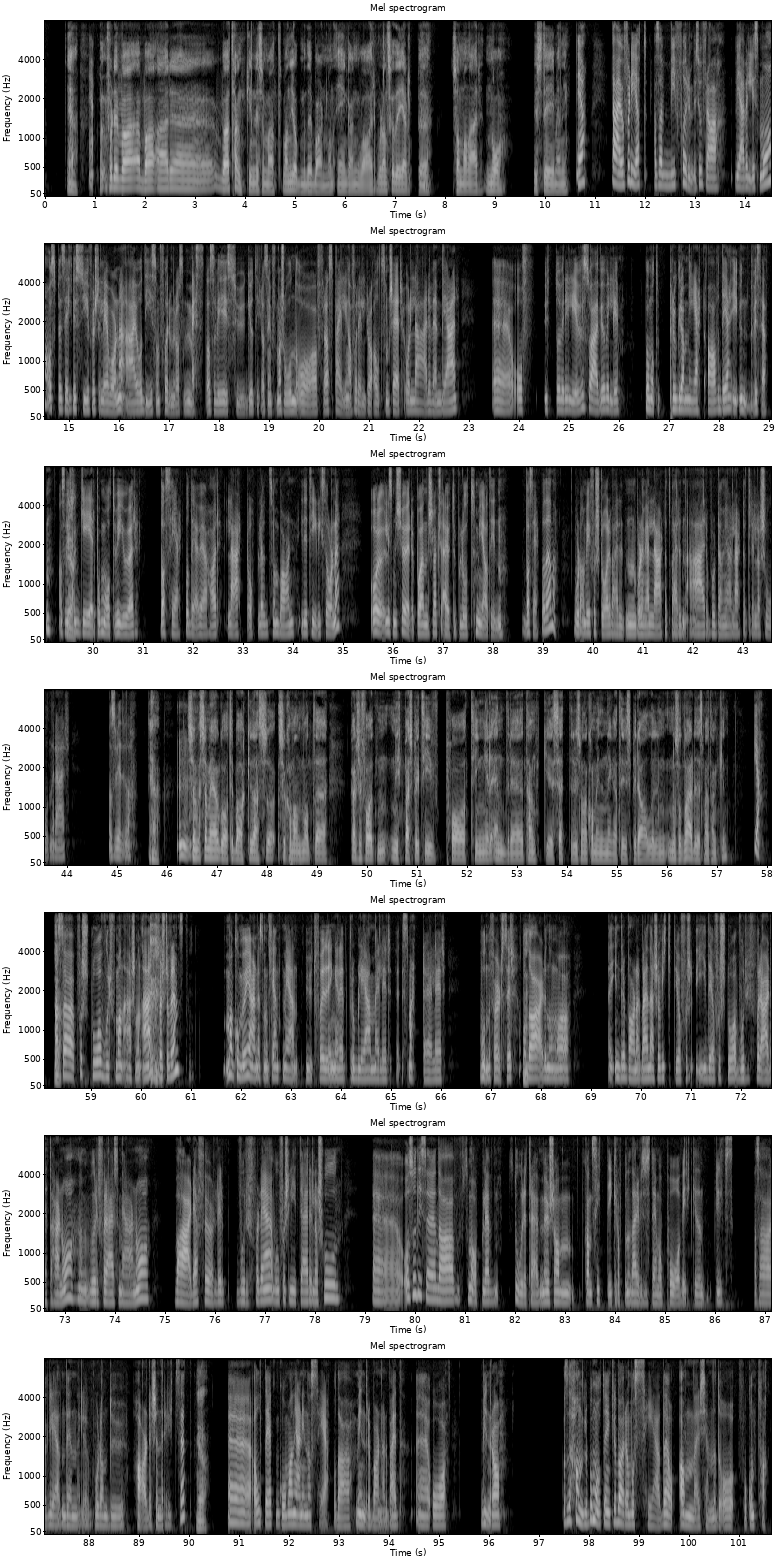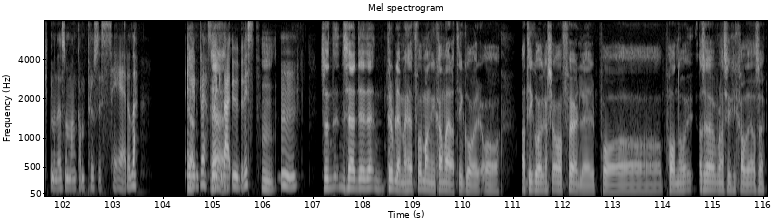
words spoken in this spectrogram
For- For det, hva, hva, er, eh, hva er tanken liksom at man jobber med det barnet man en gang var? Hvordan skal det hjelpe Mm. sånn man er nå, hvis det gir mening? Ja. Det er jo fordi at altså, vi formes jo fra vi er veldig små, og spesielt de syv første leveårene er jo de som former oss mest. Altså vi suger jo til oss informasjon og fra speiling av foreldre og alt som skjer, og lærer hvem vi er. Eh, og utover i livet så er vi jo veldig på en måte programmert av det i underbevisstheten. Altså vi Ja. fungerer på en måte vi gjør basert på det vi har lært og opplevd som barn i de tidligste årene. Og liksom kjøre på en slags autopilot mye av tiden basert på det, da hvordan vi forstår verden, hvordan vi har lært at verden er, hvordan vi har lært at relasjoner er, og så videre, da. Ja. Mm. Så, så med å gå tilbake, da, så, så kan man på en måte kanskje få et nytt perspektiv på ting, eller endre tankesett, eller hvis man har kommet inn i en negativ spiral, eller noe sånt. Nå er det det som er tanken? Ja. Altså forstå hvorfor man er som man er, først og fremst. Man kommer jo gjerne som klient med en utfordring eller et problem eller smerte eller vonde følelser, og Mm. da er det noe med å Indre barnearbeid er så viktig for, i det å forstå hvorfor er dette her nå, hvorfor er jeg som jeg er nå, hva er det jeg føler, hvorfor det, hvorfor sliter jeg i relasjon, eh, også disse da som har opplevd store traumer som kan sitte i kroppen og nervesystemet og påvirke den livs, altså gleden din, eller hvordan du har det generelt sett. Ja. Eh, alt det går man gjerne inn og ser på da, mindre barnearbeid, eh, og begynner å Altså det handler på en måte egentlig bare om å se det og anerkjenne det og få kontakt med det så man kan prosessere det, Ja. egentlig. Så Ja, ikke det er ubevisst. Mm. Mm. Så, så det, det, problemet for mange kan være at de går og at de går kanskje og føler på, på noe Altså, hvordan skal vi kalle det? Altså,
